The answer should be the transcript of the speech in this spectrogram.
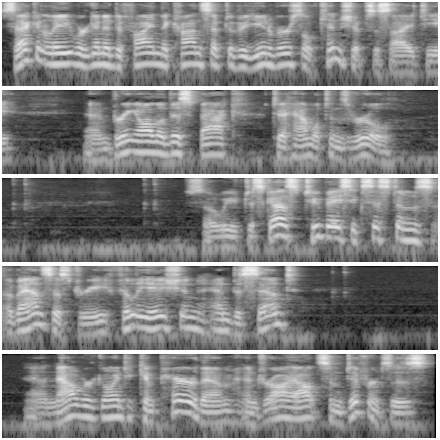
Secondly, we're going to define the concept of a universal kinship society and bring all of this back to Hamilton's rule. So we've discussed two basic systems of ancestry, filiation and descent. And now we're going to compare them and draw out some differences,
